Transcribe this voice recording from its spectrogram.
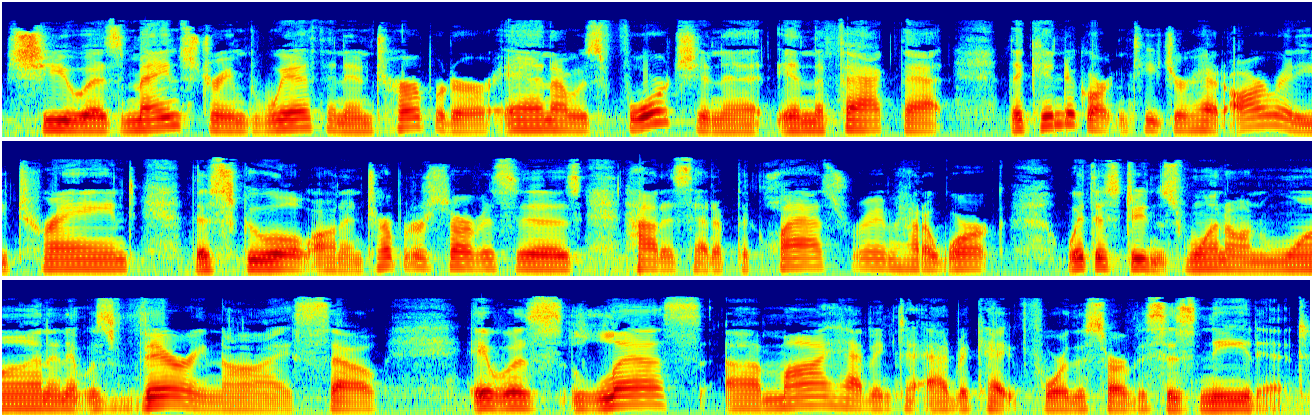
she was mainstreamed with an interpreter, and I was fortunate in the fact that the kindergarten teacher had already trained the school on interpreter services, how to set up the classroom, how to work with the students one on one and it was very nice. So it was less uh, my having to advocate for the services needed.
